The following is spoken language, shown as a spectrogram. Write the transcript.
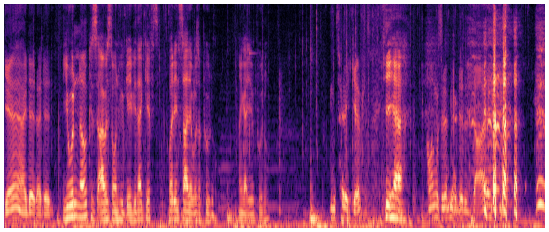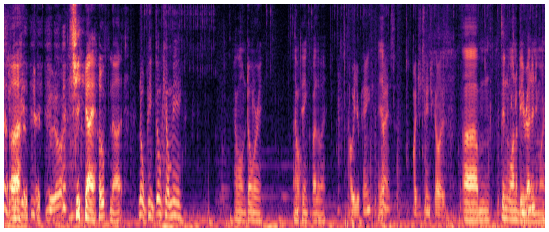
Yeah, I did, I did. You wouldn't know because I was the one who gave you that gift, but inside it was a poodle. I got you a poodle. Inside a gift? Yeah. How long was it in there? Did it die? Uh, gee, I hope not. No, Pink, don't kill me. I won't. Don't worry. I'm Oh. pink, by the way. Oh, you're pink? Yep. Nice. Why'd you change colors? Um, didn't want to be red anymore.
